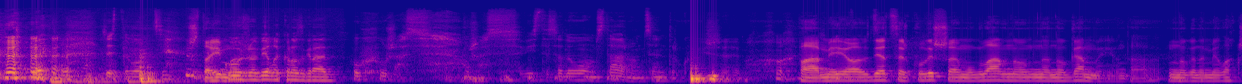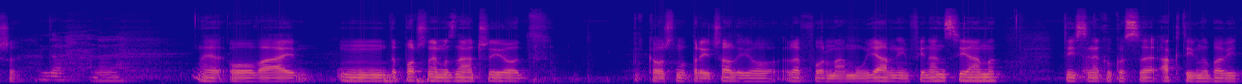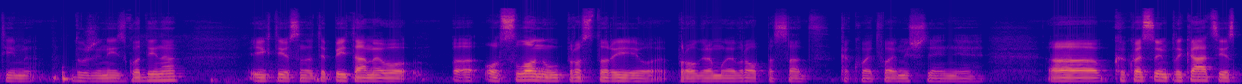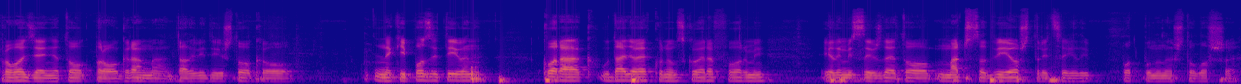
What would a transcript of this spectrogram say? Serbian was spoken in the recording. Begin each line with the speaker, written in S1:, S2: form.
S1: Gdje si, Marko?
S2: Gdje ste momci?
S1: Šta ima?
S3: Gužva bila kroz grad.
S2: Uh, užas, užas. Vi ste sad u ovom starom centru koji više...
S1: Pa mi ovdje cirkulišemo uglavnom na nogama i onda mnogo nam je lakše.
S2: da, da, da.
S1: E, ovaj, m, da počnemo znači od, kao što smo pričali o reformama u javnim financijama, ti si neko ko se aktivno bavi tim duži niz godina i htio sam da te pitam evo, o slonu u prostoriji, o programu Evropa sad, kako je tvoje mišljenje, Uh, kakve su implikacije sprovođenja tog programa, da li vidiš to kao neki pozitivan korak u daljoj ekonomskoj reformi ili misliš da je to mač sa dvije oštrice ili potpuno nešto loše?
